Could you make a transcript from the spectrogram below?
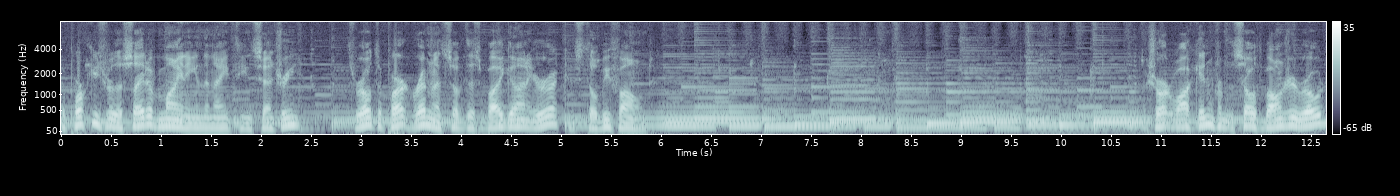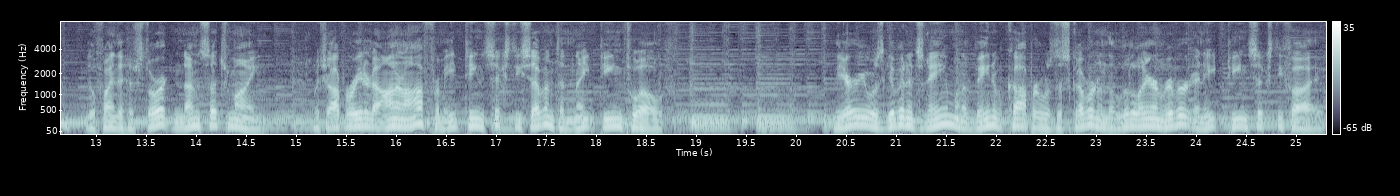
The Porkies were the site of mining in the 19th century, Throughout the park, remnants of this bygone era can still be found. A short walk in from the south boundary road, you'll find the historic Nonesuch Mine, which operated on and off from 1867 to 1912. The area was given its name when a vein of copper was discovered in the Little Iron River in 1865.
